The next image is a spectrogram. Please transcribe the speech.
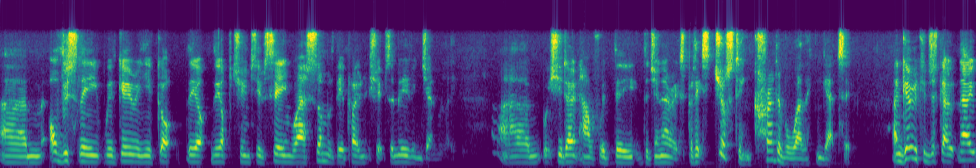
Um, obviously, with Guri, you've got the the opportunity of seeing where some of the opponent ships are moving generally, um, which you don't have with the the generics. But it's just incredible where they can get to, and Guri can just go, no,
